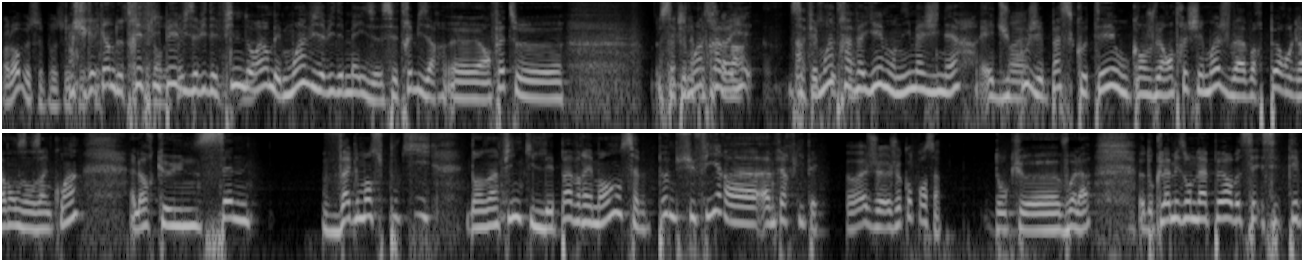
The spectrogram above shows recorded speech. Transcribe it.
Alors, mais c'est. Je suis quelqu'un de très flippé vis-à-vis des films d'horreur, mais moins vis-à-vis des mazes. C'est très bizarre. En fait, ça fait moins travailler. Ça fait moins travailler mon imaginaire et du Ouais. coup j'ai pas ce côté où quand je vais rentrer chez moi je vais avoir peur en regardant dans un coin alors qu'une scène vaguement spooky dans un film qui l'est pas vraiment ça peut me suffire à, à me faire flipper. Ouais, je, je comprends ça. Donc euh, voilà. Donc la maison de la peur, c'était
